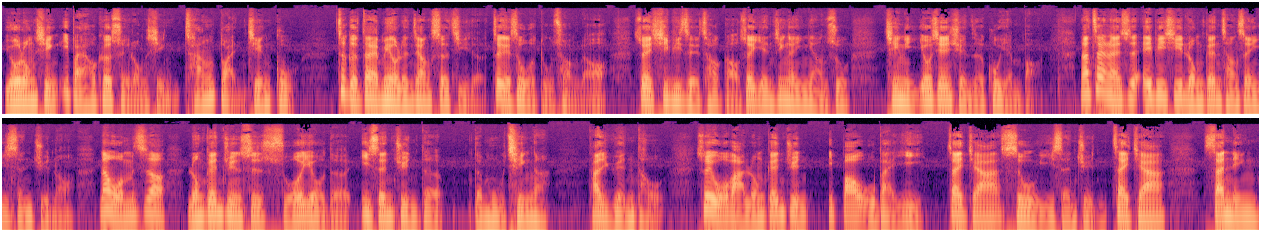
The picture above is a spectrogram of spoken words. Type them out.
油溶性，一百毫克水溶性，长短兼顾。这个大概没有人这样设计的，这也是我独创的哦，所以 CP 值也超高。所以眼睛的营养素，请你优先选择固眼宝。那再来是 A、B、C 龙根长生益生菌哦。那我们知道龙根菌是所有的益生菌的的母亲啊，它的源头。所以我把龙根菌一包五百亿，再加十五益生菌，再加三菱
